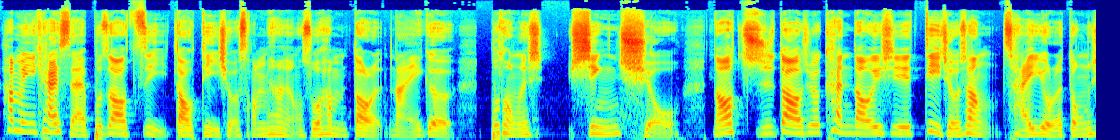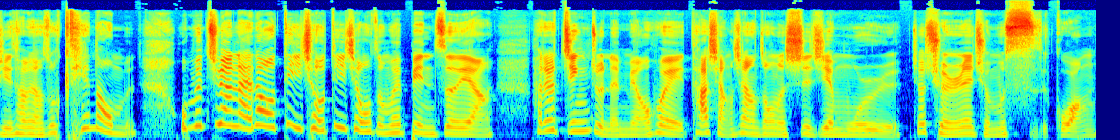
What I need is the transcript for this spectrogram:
他们一开始还不知道自己到地球上面，他想说他们到了哪一个不同的星球，然后直到就看到一些地球上才有的东西，他们想说天哪，我们我们居然来到地球，地球怎么会变这样？他就精准的描绘他想象中的世界末日，就全人类全部死光，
